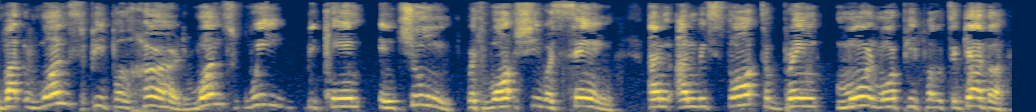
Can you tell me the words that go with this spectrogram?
but once people heard, once we became in tune with what she was saying, and, and we start to bring more and more people together,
